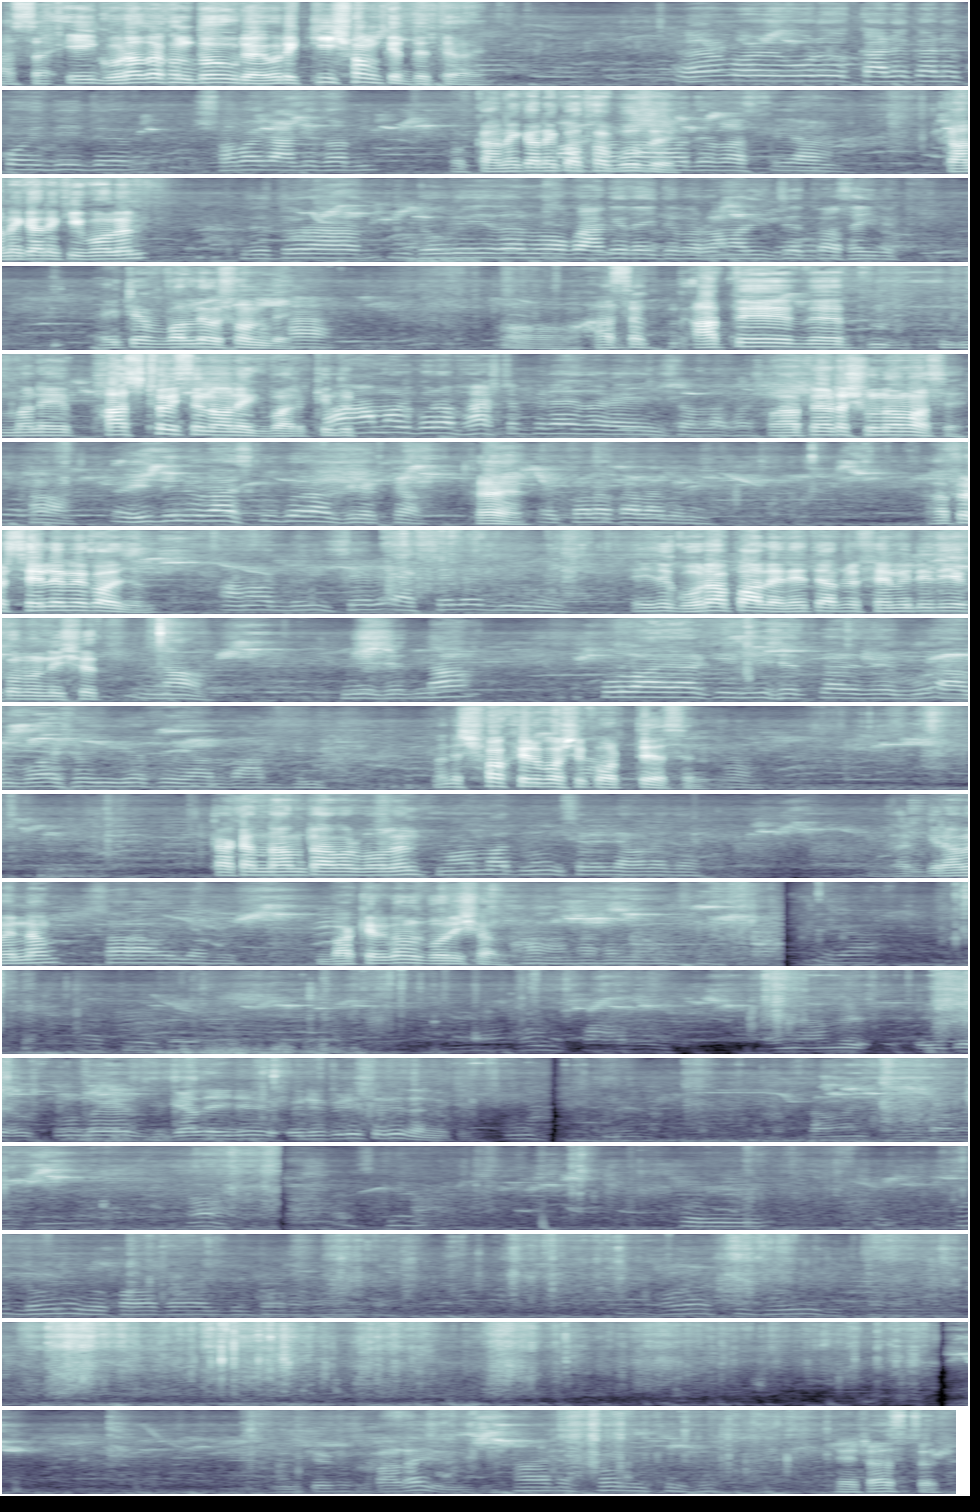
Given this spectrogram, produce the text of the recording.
আচ্ছা এই ঘোড়া যখন দৌড়ায় ওরে কি সংকেত দিতে হয়? ওর কানে কানে কই দিই যে সবাই আগে যাবি। ও কানে কানে কথা বোঝে? হ্যাঁ। কানে কানে কি বলেন? যে তোরা দৌড়ে যেন আগে যাইতে পারো আমার ইজ্জত বাঁচাই রাখ এইটা বললেও শুনবে। হ্যাঁ। ও আচ্ছা আপনি মানে ফার্স্ট হয়েছেন অনেকবার কিন্তু আমার গোড়া ফার্স্টে প্রায় জায়গায় ইনশাল্লাহ ফার্স্ট আপনার একটা সুনাম আছে। হ্যাঁ এই দিনও রাজ কুকুর আছে একটা। হ্যাঁ। এই কলা তালা গুনে আপনার ছেলে মেয়ে কয়জন? আমার দুই ছেলে এক ছেলে দুই মেয়ে। এই যে ঘোড়া পালেন এতে আপনার ফ্যামিলি দিয়ে কোনো নিষেধ না নিষেধ না। পোলায় আর কি নিষেধ করে যে আর বয়স হয়ে গেছে আর বাদ দিন। মানে শখের বসে করতে আছেন। হ্যাঁ কাকার নামটা আবার বলেন। মোহাম্মদ মুন্সিল হলে আর গ্রামের নাম? বাকেরগঞ্জ বরিশাল। হ্যাঁ বলছে। হ্যাঁ, আজকে করি দৈনিক পাওয়াটা একদিন পর ঘোরা একটু দৈনিক হ্যাঁ এটা সবই ঠিক এটা আছে তোর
